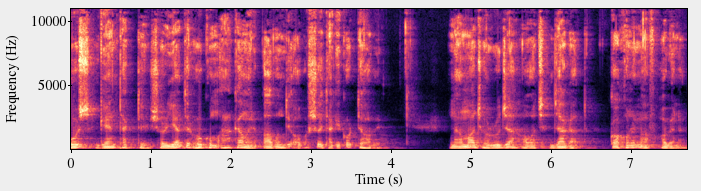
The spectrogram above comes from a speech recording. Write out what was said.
হুশ, জ্ঞান থাকতে শরিয়াতের হুকুম আহকামের পাবন্দি অবশ্যই তাকে করতে হবে। নামাজ, রোজা, হজ জাগাত কখনোই মাফ হবে না।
